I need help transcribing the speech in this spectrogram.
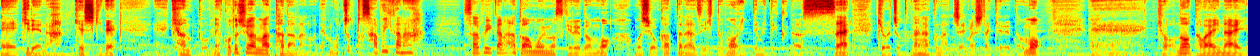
えー、綺麗な景色で、え、キャンプをね、今年はまあただなので、もうちょっと寒いかな。寒いかなとは思いますけれども、もしよかったらぜひとも行ってみてください。今日はちょっと長くなっちゃいましたけれども、えー、今日のたわいない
